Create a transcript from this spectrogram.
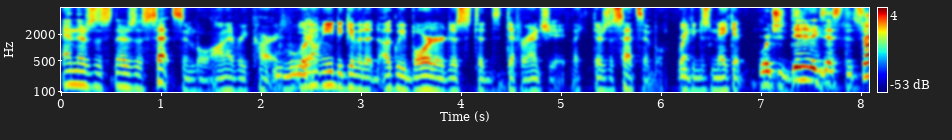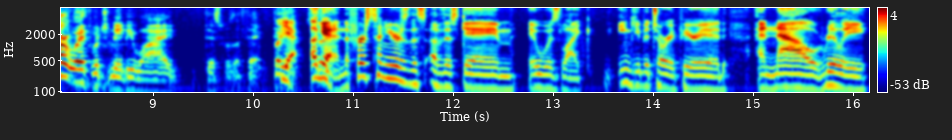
And there's a, there's a set symbol on every card. You don't need to give it an ugly border just to differentiate. Like there's a set symbol. You can just make it which didn't exist to start with, which may be why this was a thing. But yeah, so- again, the first ten years of this of this game, it was like incubatory period, and now really,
